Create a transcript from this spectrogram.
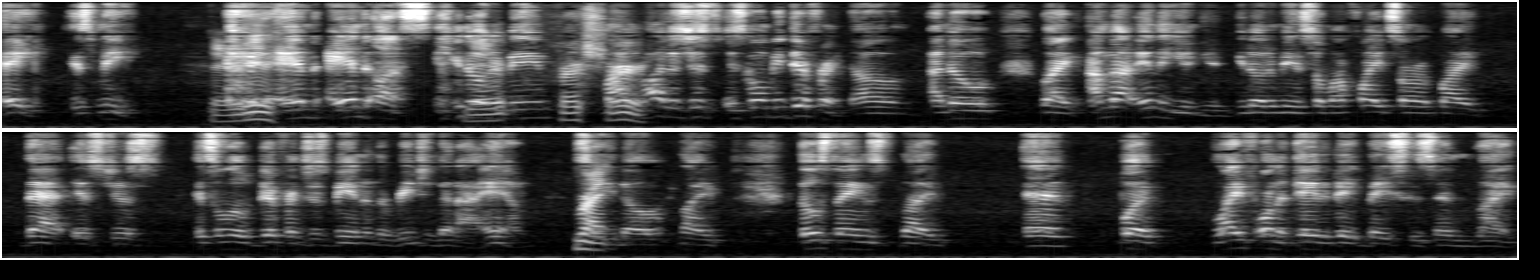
hey, it's me There it is. and and us. You know what I mean? for sure, My-. Mine is just it's gonna be different. Um, I know, like I'm not in the union. You know what I mean? So my fights aren't like that. It's just it's a little different just being in the region that I am. Right. So, you know, like those things, like, eh, but life on a day to day basis, and like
